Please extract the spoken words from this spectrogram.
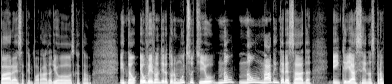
para essa temporada de Oscar tal. Então, eu vejo uma diretora muito sutil, não, não nada interessada em criar cenas para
